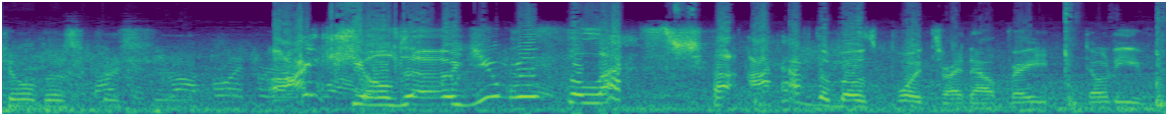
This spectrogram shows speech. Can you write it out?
Killed us, Marcus, Christian. drop points for I killed her. You missed the last shot. I have the most points right now, Brady. Don't even.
